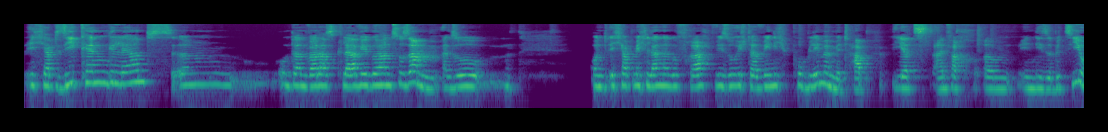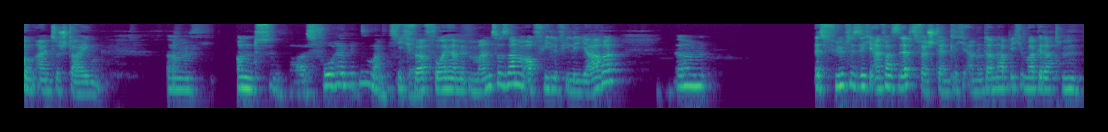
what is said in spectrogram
Ich habe sie kennengelernt ähm, und dann war das klar, wir gehören zusammen. Also und ich habe mich lange gefragt, wieso ich da wenig Probleme mit habe, jetzt einfach ähm, in diese Beziehung einzusteigen. Ähm, und du warst vorher mit einem Mann zusammen. Ich war vorher mit einem Mann zusammen, auch viele, viele Jahre. Ähm, es fühlte sich einfach selbstverständlich an. Und dann habe ich immer gedacht, hm,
